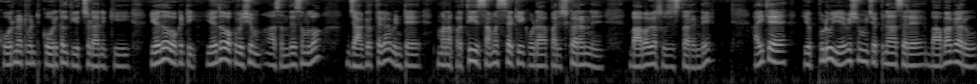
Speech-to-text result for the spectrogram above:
కోరినటువంటి కోరికలు తీర్చడానికి ఏదో ఒకటి ఏదో ఒక విషయం ఆ సందేశంలో జాగ్రత్తగా వింటే మన ప్రతి సమస్యకి కూడా పరిష్కారాన్ని బాబాగారు సూచిస్తారండి. అయితే ఎప్పుడూ ఏ విషయం చెప్పినా సరే బాబాగారు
